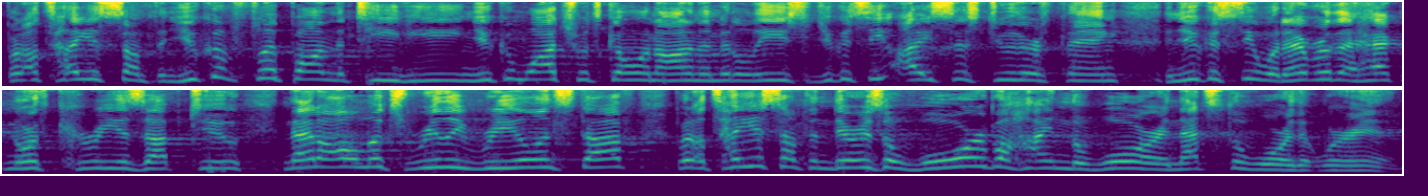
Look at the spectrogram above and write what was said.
But I'll tell you something you can flip on the TV and you can watch what's going on in the Middle East, and you can see ISIS do their thing, and you can see whatever the heck North Korea is up to. And that all looks really real and stuff. But I'll tell you something there is a war behind the war, and that's the war that we're in.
